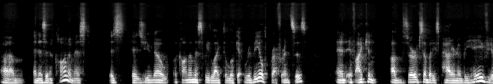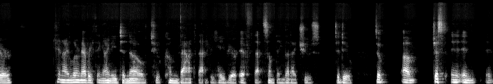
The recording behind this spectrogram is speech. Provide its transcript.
Um, and as an economist, as, as you know, economists, we like to look at revealed preferences. And if I can observe somebody's pattern of behavior, can I learn everything I need to know to combat that behavior if that's something that I choose to do? So, um, just in, in,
